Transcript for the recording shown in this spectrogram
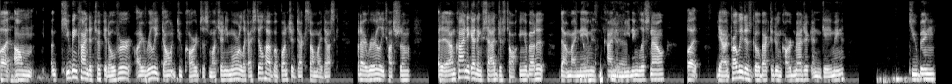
But um, uh, cubing kind of took it over. I really don't do cards as much anymore. Like I still have a bunch of decks on my desk, but I rarely touch them. I'm kind of getting sad just talking about it. That my name is kind of Yeah. meaningless now. But yeah, I'd probably just go back to doing card magic and gaming. Cubing,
